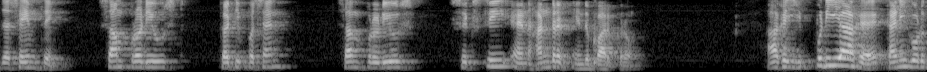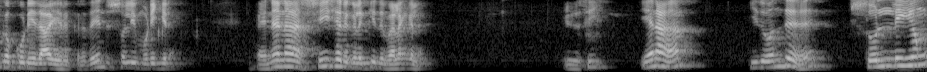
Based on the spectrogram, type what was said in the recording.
the same thing some produced thirty percent some produce sixty and hundred என்று பார்க்கிறோம். ஆக இப்படியாக கனி கொடுக்கக்கூடியதாக இருக்கிறது என்று சொல்லி முடிக்கிறேன் இப்போ என்னென்னா ஸ்ரீசர்களுக்கு இது விளங்கலை. இது சி ஏன்னா இது வந்து சொல்லியும்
